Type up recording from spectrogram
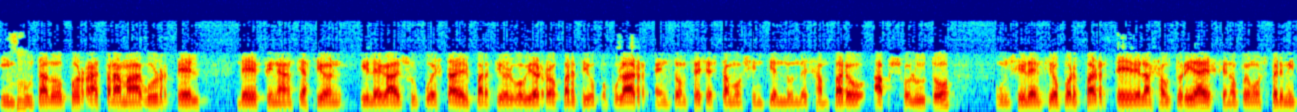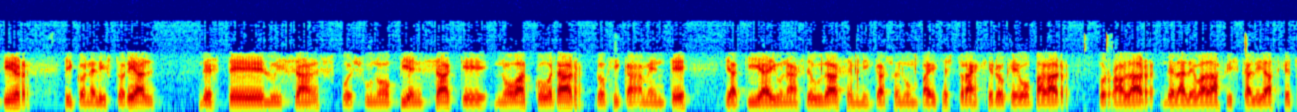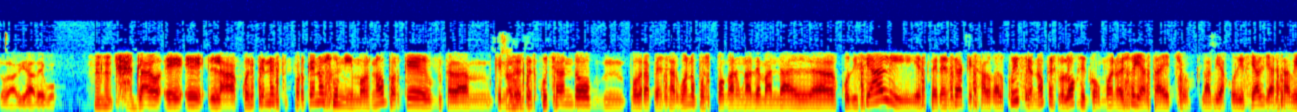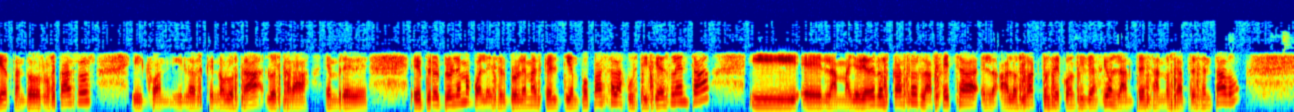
imputado por la trama Gürtel de financiación ilegal supuesta del partido del gobierno Partido Popular. Entonces estamos sintiendo un desamparo absoluto un silencio por parte de las autoridades que no podemos permitir y con el historial de este Luis Sanz, pues uno piensa que no va a cobrar, lógicamente, y aquí hay unas deudas, en mi caso en un país extranjero, que debo pagar por no hablar de la elevada fiscalidad que todavía debo. Claro, eh, eh, la cuestión es por qué nos unimos, ¿no? Porque cada que nos esté escuchando mm, podrá pensar, bueno, pues pongan una demanda judicial y espérense a que salga el juicio, ¿no? Que es lo lógico. Bueno, eso ya está hecho. La vía judicial ya está abierta en todos los casos y, y los que no lo está, lo estará en breve. Eh, pero el problema, ¿cuál es? El problema es que el tiempo pasa, la justicia es lenta y en la mayoría de los casos la fecha a los actos de conciliación la empresa no se ha presentado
